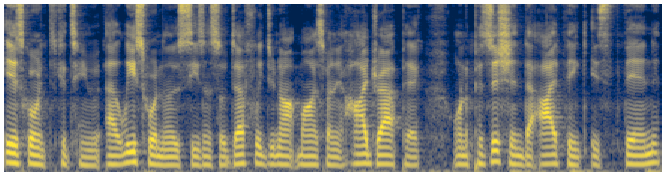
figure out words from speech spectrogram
is going to continue at least for another season. So definitely do not mind spending a high draft pick on a position that I think is thin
